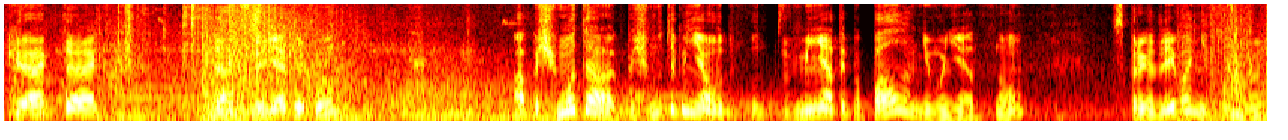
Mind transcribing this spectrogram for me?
Как так? Так, все, я бегу. А почему так? Почему ты меня... Вот, в меня ты попал, в него нет? Ну, справедливо, не думаю.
